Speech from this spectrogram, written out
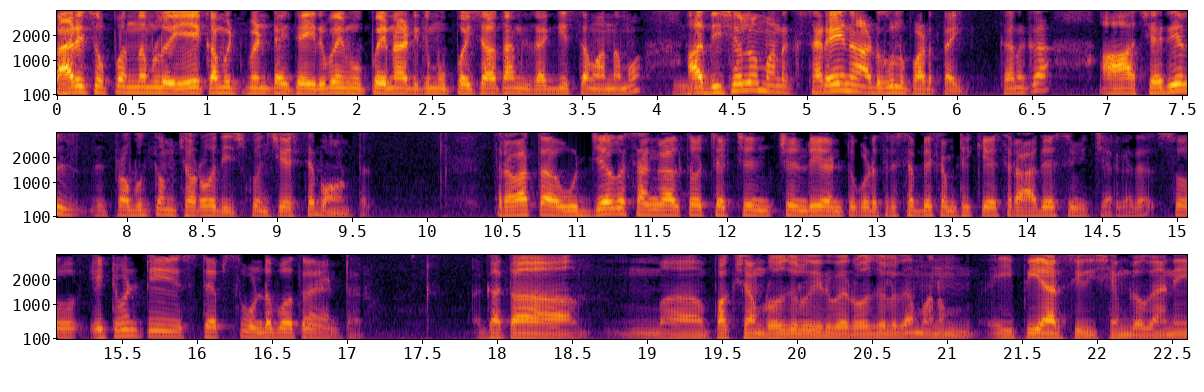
ప్యారిస్ ఒప్పందంలో ఏ కమిట్మెంట్ అయితే ఇరవై ముప్పై నాటికి ముప్పై శాతానికి తగ్గిస్తామన్నామో ఆ దిశలో మనకు సరైన అడుగులు పడతాయి. కనుక ఆ చర్యలు ప్రభుత్వం చొరవ తీసుకొని చేస్తే బాగుంటుంది. తర్వాత ఉద్యోగ సంఘాలతో చర్చించండి అంటూ కూడా త్రిసభ్య కమిటీ కేసరి ఆదేశం ఇచ్చారు కదా. సో ఎటువంటి స్టెప్స్ ఉండబోతున్నాయి అంటారు గత పక్షం రోజులు ఇరవై రోజులుగా మనం ఈ పిఆర్సీ విషయంలో కానీ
